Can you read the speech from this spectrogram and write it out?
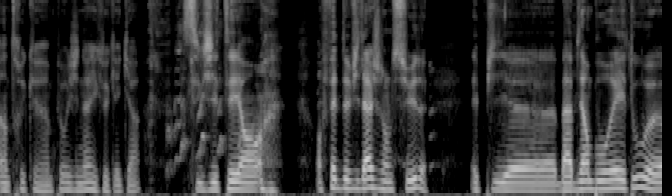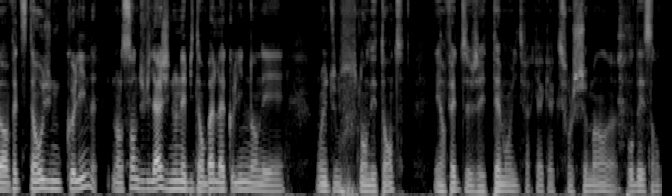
un truc euh, un peu original avec le caca. C'est que j'étais en... en fête de village dans le sud. Et puis, euh, bah, bien bourré et tout. euh, en fait, c'était en haut d'une colline, dans le centre du village. Et nous, on habite en bas de la colline, dans, les... on est tous dans des tentes. Et en fait, j'avais tellement envie de faire caca que sur le chemin euh, pour descendre,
